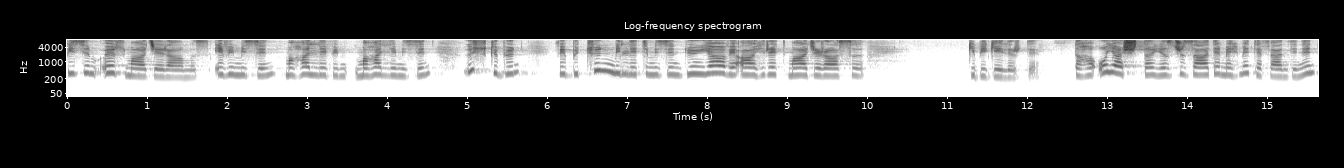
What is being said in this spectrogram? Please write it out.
bizim öz maceramız, evimizin, mahalle, mahallemizin, Üsküp'ün ve bütün milletimizin dünya ve ahiret macerası gibi gelirdi. Daha o yaşta Yazıcızade Mehmet Efendi'nin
